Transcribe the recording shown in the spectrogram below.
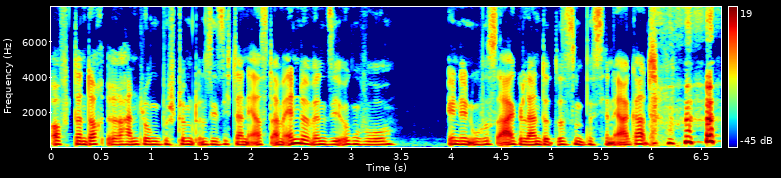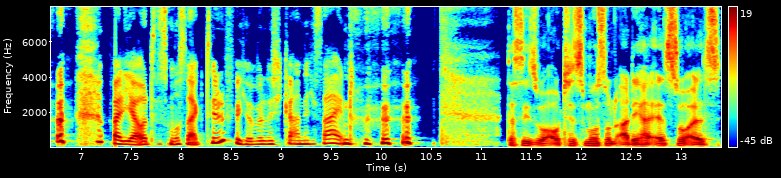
oft dann doch ihre Handlungen bestimmt und sie sich dann erst am Ende, wenn sie irgendwo in den USA gelandet ist, ein bisschen ärgert, weil ihr Autismus sagt, Hilfe, hier will ich gar nicht sein. Dass sie so Autismus und ADHS so als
